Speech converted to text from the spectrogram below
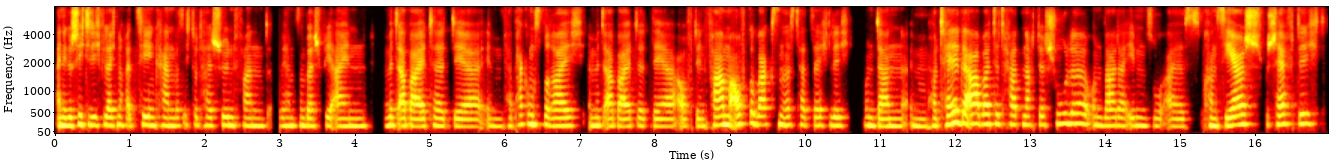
Eine Geschichte, die ich vielleicht noch erzählen kann, was ich total schön fand. Wir haben zum Beispiel einen Mitarbeiter, der im Verpackungsbereich mitarbeitet, der auf den Farmen aufgewachsen ist tatsächlich und dann im Hotel gearbeitet hat nach der Schule und war da eben so als Concierge beschäftigt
